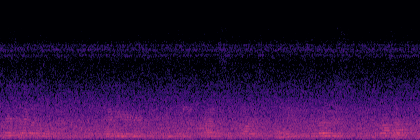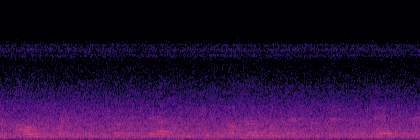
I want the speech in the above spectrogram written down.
especially like on the, right there, between rights and cars, and the road is crossed off. I always was afraid of it. It's just something that I wanted to do, going off the road, going to turn, and, and now, and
